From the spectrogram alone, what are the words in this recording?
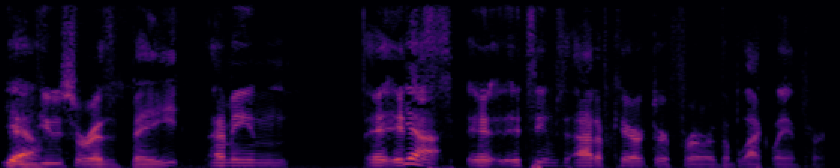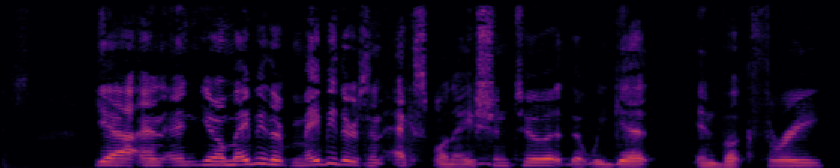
Yeah. use her as bait. I mean, it, Yeah. it, it seems out of character for the Black Lanterns. Yeah, and and you know maybe there maybe there's an explanation to it that we get in book three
